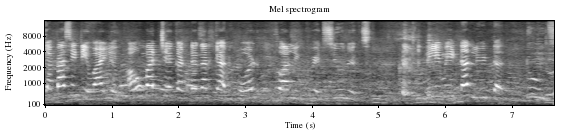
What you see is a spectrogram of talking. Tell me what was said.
Capacity, volume. How much a container can hold for liquids. Units. Millimeter, liter. Tools.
